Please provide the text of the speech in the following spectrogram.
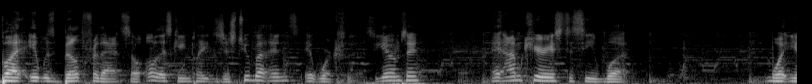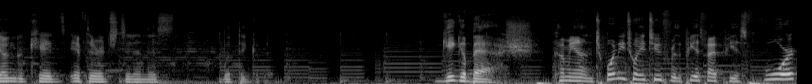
but it was built for that. So, oh, this gameplay is just two buttons. It works for this. You get what I'm saying? Hey, I'm curious to see what what younger kids, if they're interested in this, would think of it. Gigabash coming out in 2022 for the PS5, PS4.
